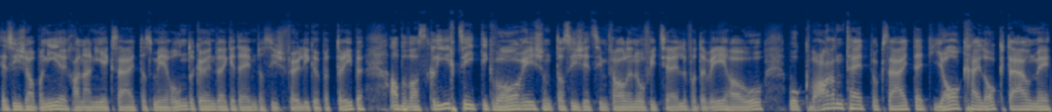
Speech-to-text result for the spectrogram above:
Es ist aber nie, ich habe auch nie gesagt, dass wir untergehen wegen dem. Das ist völlig übertrieben. Aber was gleichzeitig wahr ist, und das ist jetzt im Fall ein Offizieller von der WHO, der gewarnt hat, der gesagt hat, ja, kein Lockdown mehr,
